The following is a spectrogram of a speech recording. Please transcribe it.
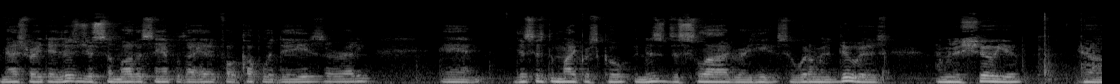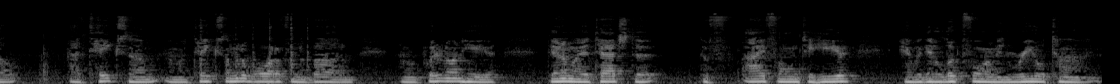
mesh right there. This is just some other samples I had for a couple of days already. And this is the microscope and this is the slide right here. So what I'm gonna do is, I'm gonna show you how I take some, I'm gonna take some of the water from the bottom, I'm gonna put it on here, then I'm gonna attach the, the iPhone to here, and we're gonna look for them in real time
